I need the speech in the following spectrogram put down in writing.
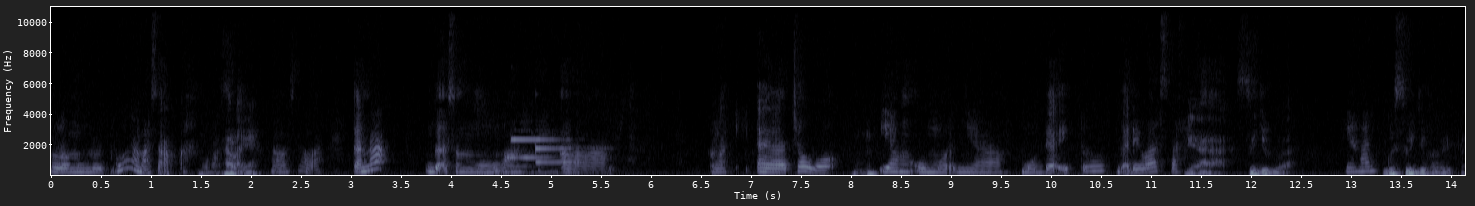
Kalau menurut gue nggak masalah Nggak masalah ya? nggak masalah karena nggak semua eh, laki eh, cowok Hmm. yang umurnya muda itu nggak dewasa Ya, setuju gua. ya kan Gue setuju kalau itu.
